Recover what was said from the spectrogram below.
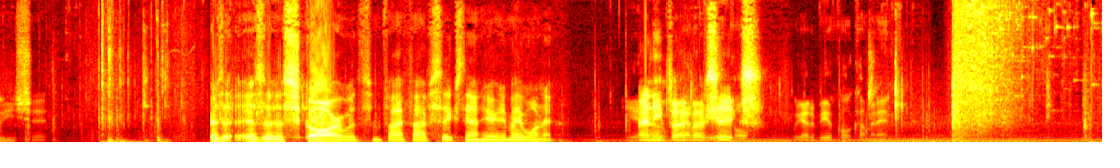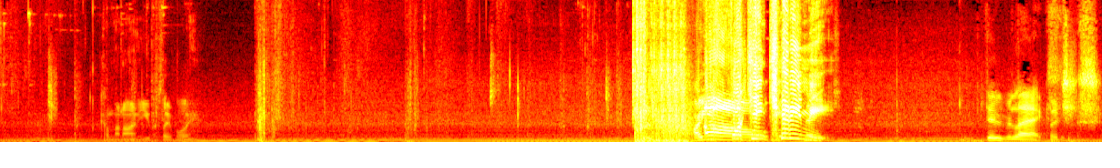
Holy shit. There's a there's a scar with some five five six down here. Anybody want it? Yeah, I need we got a 556. vehicle. We got a vehicle coming in. Coming on you, Playboy. Are you Oh, fucking kidding me? Dude, relax. Just,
